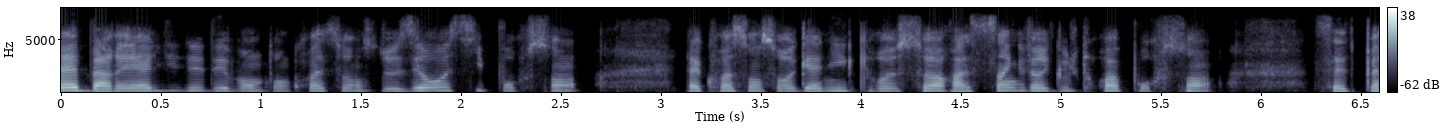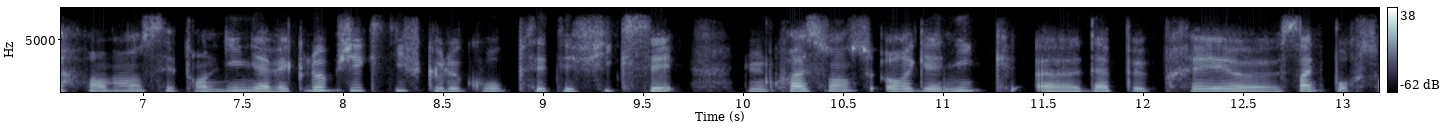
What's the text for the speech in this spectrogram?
A réalisé des ventes en croissance de 0,6%. La croissance organique ressort à 5,3%. Cette performance est en ligne avec l'objectif que le groupe s'était fixé d'une croissance organique euh, d'à peu près 5%.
